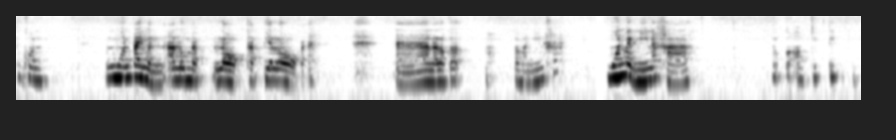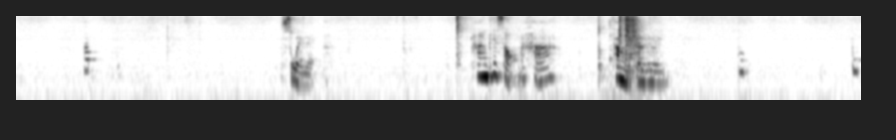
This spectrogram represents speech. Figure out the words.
ทุกคนมันม้วนไปเหมือนอารมณ์แบบหลอกถักเปียหลอกอะ่ะอ่าแล้วเราก็ ประมาณนี้นะคะ ม้วนแบบนี้นะคะ แล้วก็เอากิ๊บติดปั๊บสวยแหละ ข้างที่สองนะคะทำเหมือนกันเลยปุ๊บปุ๊บ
